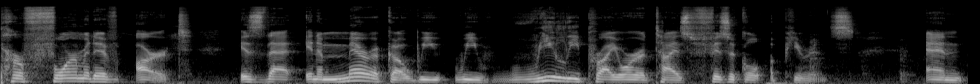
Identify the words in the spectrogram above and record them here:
performative art is that in America we we really prioritize physical appearance. And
